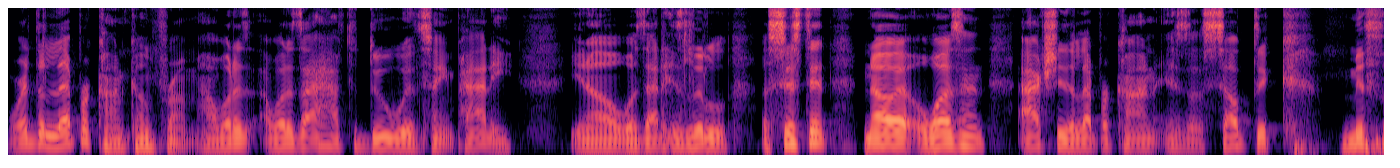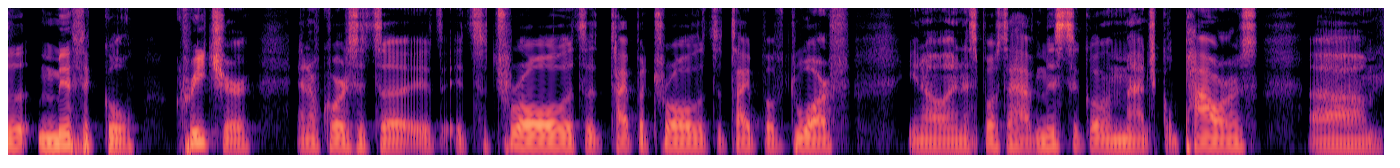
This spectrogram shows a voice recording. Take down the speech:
Where'd the leprechaun come from? How what is what does that have to do with Saint Patty? You know, was that his little assistant? No, it wasn't. Actually, the leprechaun is a Celtic myth, mythical creature, and of course, it's a it's, it's a troll. It's a type of troll. It's a type of dwarf. You know, and it's supposed to have mystical and magical powers. Um,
